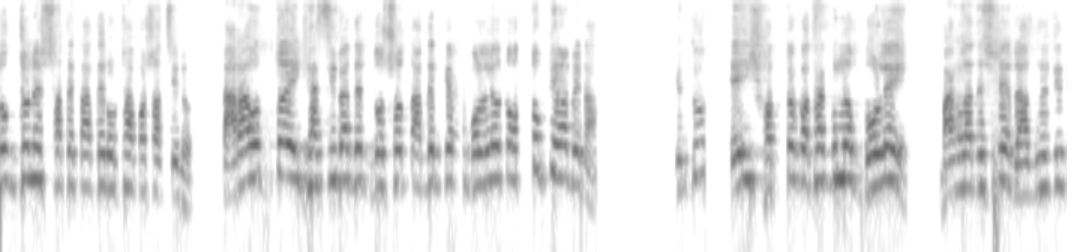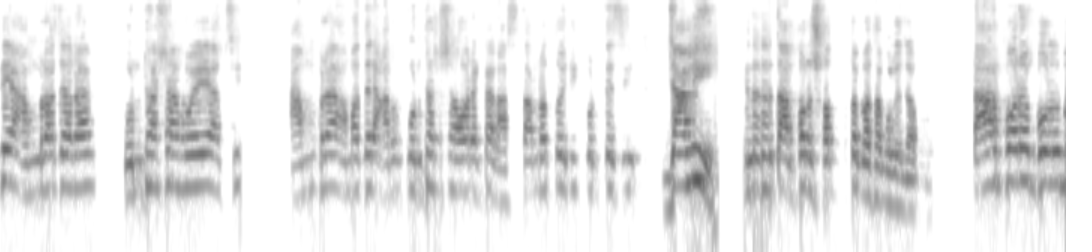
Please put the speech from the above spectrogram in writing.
লোকজনের সাথে তাদের ওঠা বসা ছিল। তারাও তো এই ফ্যাসিবাদের দোষ, তাদেরকে বললেও তো অত্যুক্তি হবে না। কিন্তু এই সত্য কথাগুলো বলে বাংলাদেশের রাজনীতিতে আমরা যারা কোণঠাসা হয়ে আছি, আমরা আমাদের আরও কোণঠাসা হওয়ার একটা রাস্তা আমরা তৈরি করতেছি, জানি, কিন্তু তারপরে সত্য কথা বলে যাব। তারপরে বলব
